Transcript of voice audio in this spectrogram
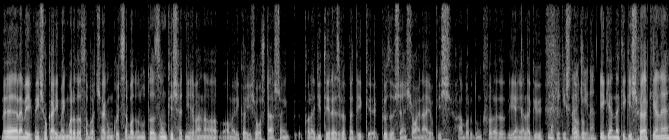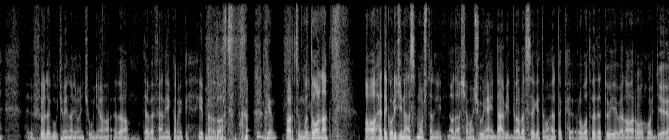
de reméljük még sokáig megmarad a szabadságunk, hogy szabadon utazzunk, és hát nyilván az amerikai sorstársainkkal együtt érezve pedig közösen sajnáljuk is, háborodunk fel az ilyen jellegű Nekik is fel dolgok. kéne. Igen, nekik is fel kéne, főleg úgy, hogy nagyon csúnya ez a tevefenék, amik éppen az arcunkba, arcunkba tolnak. A Hetek Originals mostani adásában Súrjányi Dáviddal beszélgetem a Hetek rovatvezetőjével arról, hogy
